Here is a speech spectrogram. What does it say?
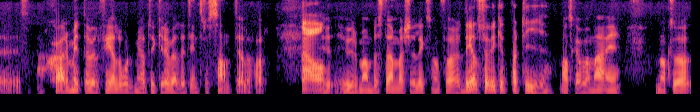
eh, charmigt är väl fel ord, men jag tycker det är väldigt intressant i alla fall. Ja. Hur man bestämmer sig liksom för, dels för vilket parti man ska vara med i, men också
